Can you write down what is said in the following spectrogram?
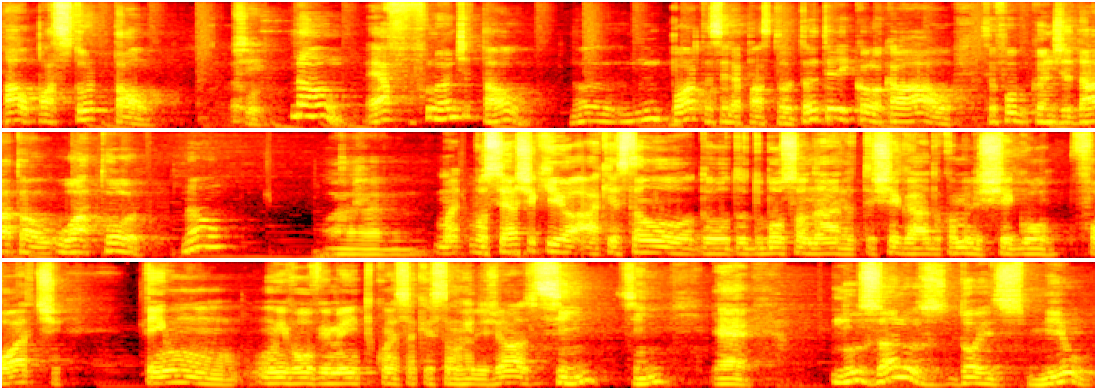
Ah, o pastor tal. Sim. Não, é a fulano de tal. Não, não, importa se ele é pastor. Tanto ele colocar, ah, se eu for o candidato, o ator. Não. É... Mas você acha que a questão do, do, do Bolsonaro ter chegado como ele chegou forte tem um, um envolvimento com essa questão religiosa? Sim, sim. É, nos anos 2000,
